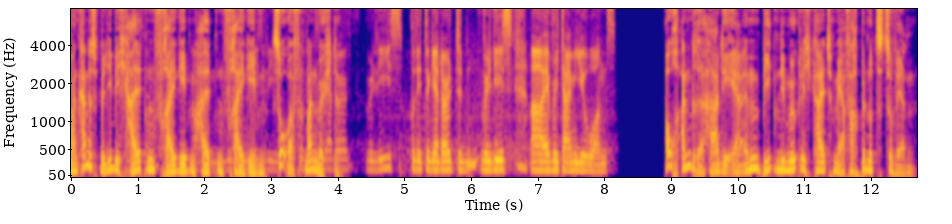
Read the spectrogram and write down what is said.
Man kann es beliebig halten, freigeben, halten, freigeben, so oft man möchte. Auch andere HDRM bieten die Möglichkeit, mehrfach benutzt zu werden.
